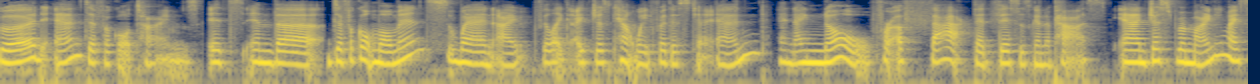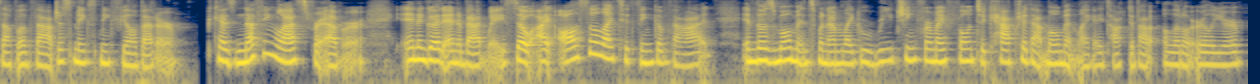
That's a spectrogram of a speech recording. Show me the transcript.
good and difficult times. It's in the difficult moments when I feel like I just can't wait for this to end. And I know for a fact that this is going to pass. And just reminding myself of that just makes me feel better because nothing lasts forever in a good and a bad way. So I also like to think of that in those moments when I'm like reaching for my phone to capture that moment, like I talked about a little earlier.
